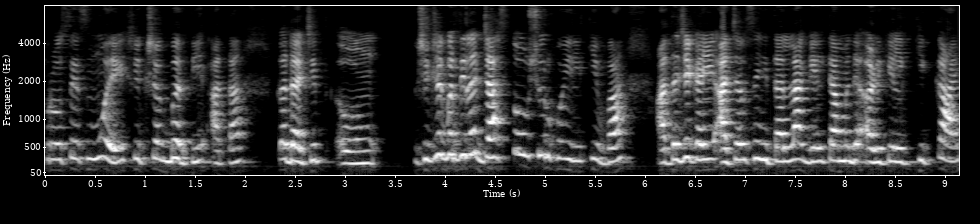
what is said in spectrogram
प्रोसेसमुळे शिक्षक भरती आता कदाचित शिक्षक भरतीला जास्त उशीर होईल किंवा आता जे काही आचारसंहिता लागेल त्यामध्ये अडकेल की काय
